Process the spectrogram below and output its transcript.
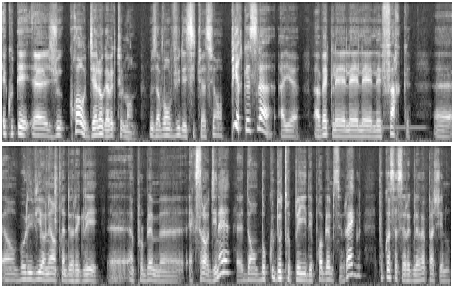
Écoutez, euh, je crois au dialogue avec tout le monde. Nous avons vu des situations pires que cela ailleurs. Avec les, les, les, FARC euh, en Bolivie, on est en train de régler un problème extraordinaire. Dans beaucoup d'autres pays, des problèmes se règlent. Pourquoi ça ne se réglerait pas chez nous?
